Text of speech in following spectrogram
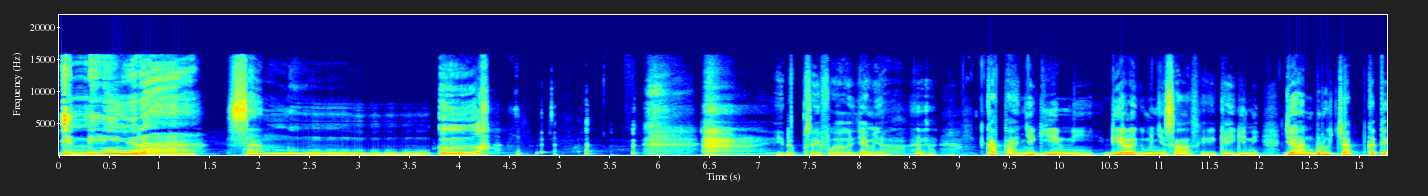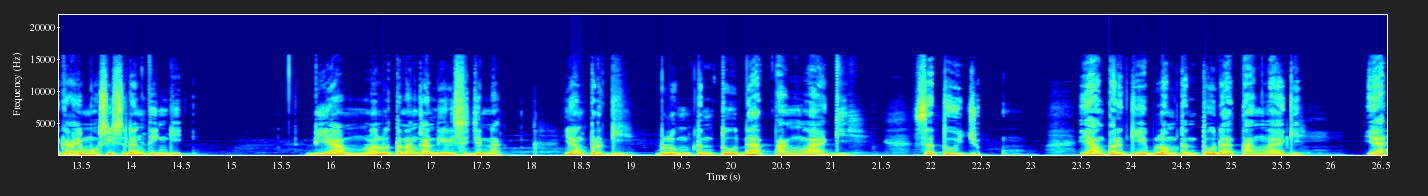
ini rasamu. Uh hidup Saiful Jamil. Katanya gini dia lagi menyesal kayak gini. Jangan berucap ketika emosi sedang tinggi. Diam lalu tenangkan diri sejenak. Yang pergi belum tentu datang lagi. Setuju. Yang pergi belum tentu datang lagi. Ya.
